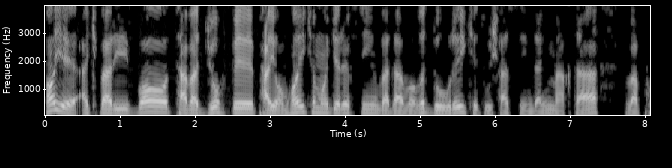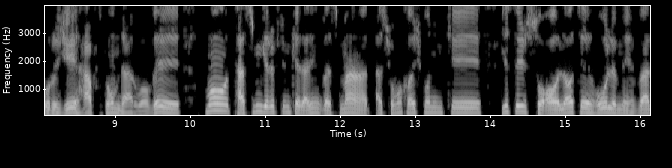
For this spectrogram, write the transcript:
آیه اکبری با توجه به پیام هایی که ما گرفتیم و در واقع دوره‌ای که توش هستیم در این مقطع و پروژه هفتم در واقع ما تصمیم گرفتیم که در این قسمت از شما خواهش کنیم که یه سری سوالات حول محور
